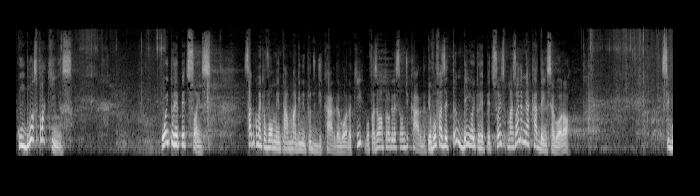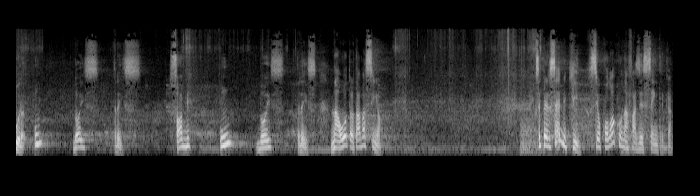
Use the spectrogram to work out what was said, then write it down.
Com duas plaquinhas. Oito repetições. Sabe como é que eu vou aumentar a magnitude de carga agora aqui? Vou fazer uma progressão de carga. Eu vou fazer também oito repetições, mas olha a minha cadência agora, ó. Segura. Um, dois, três. Sobe. Um, dois, três. Na outra eu estava assim, ó. Você percebe que se eu coloco na fase excêntrica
